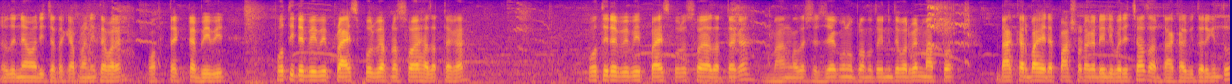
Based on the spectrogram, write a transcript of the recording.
যদি নেওয়ার ইচ্ছা থাকে, আপনারা নিতে পারেন। প্রত্যেকটা বেবির প্রতিটা বেবি প্রাইস পড়বে আপনার ছয় হাজার টাকা। প্রতিটা বেবি প্রাইস পড়বে ছয় হাজার টাকা। বাংলাদেশের যে কোনো প্রান্ত থেকে নিতে পারবেন মাত্র ঢাকার বাইরে পাঁচশো টাকা ডেলিভারি চার্জ আর ঢাকার ভিতরে কিন্তু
